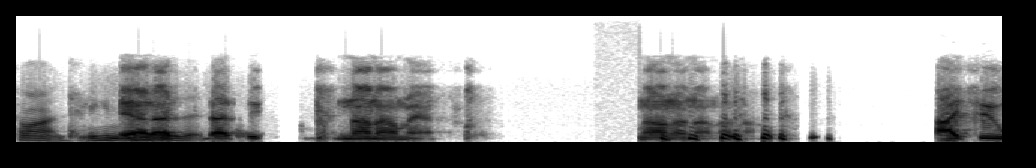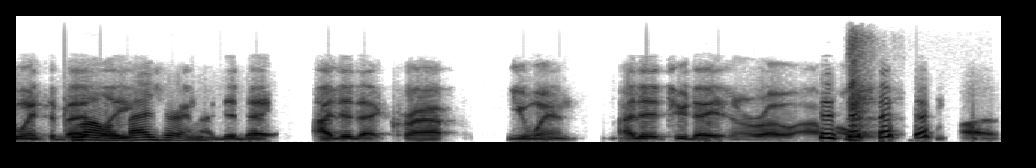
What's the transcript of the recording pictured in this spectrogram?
Come on, you can, yeah, you can do that this. that's the, no, no, man. No, no, no, no, no. I too went to bed Come on, we're late, measuring. and I did that. I did that crap. You win. I did it two days in a row. I'm old.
